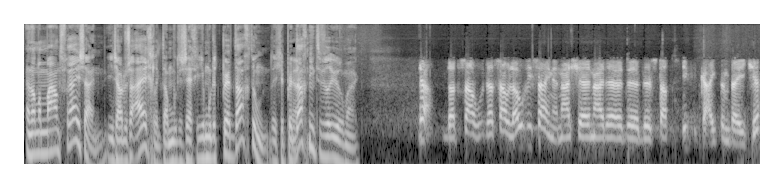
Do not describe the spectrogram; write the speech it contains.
En dan een maand vrij zijn. Je zou dus eigenlijk dan moeten zeggen, je moet het per dag doen. Dat je per Ja. dag niet te veel uren maakt. Ja, dat zou, dat zou logisch zijn. En als je naar de, de, de statistieken kijkt een beetje...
